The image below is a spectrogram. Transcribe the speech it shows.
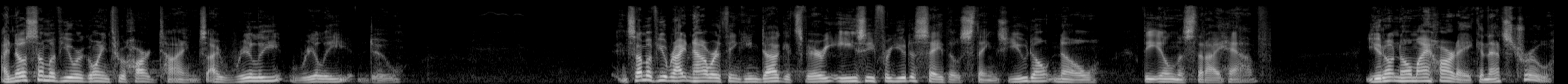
I know some of you are going through hard times. I really, really do. And some of you right now are thinking, Doug, it's very easy for you to say those things. You don't know the illness that I have. You don't know my heartache, and that's true.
